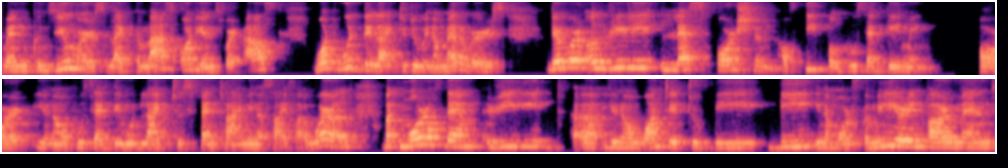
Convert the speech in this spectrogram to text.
when consumers, like the mass audience, were asked what would they like to do in a metaverse, there were a really less portion of people who said gaming or you know who said they would like to spend time in a sci-fi world but more of them really uh, you know wanted to be be in a more familiar environment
